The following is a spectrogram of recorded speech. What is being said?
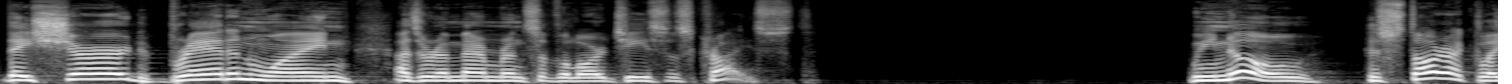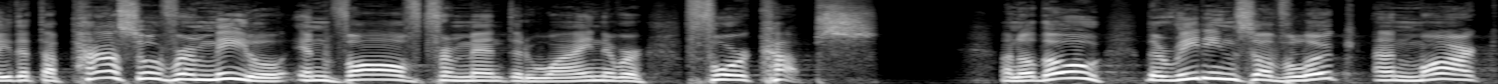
they shared bread and wine as a remembrance of the Lord Jesus Christ. We know historically that the Passover meal involved fermented wine. There were four cups. And although the readings of Luke and Mark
